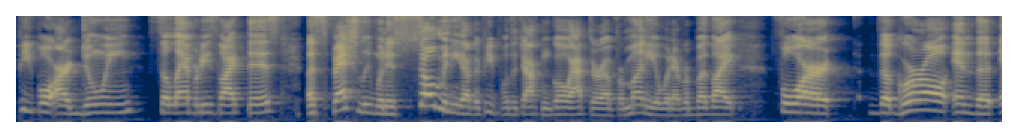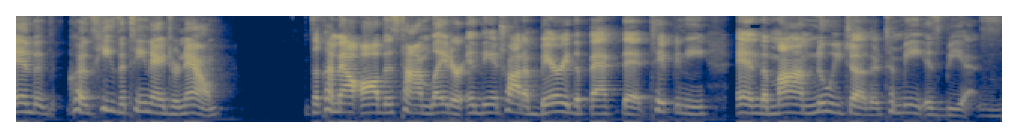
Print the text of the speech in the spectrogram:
people are doing celebrities like this, especially when there's so many other people that y'all can go after uh, for money or whatever. But like for the girl and the and the because he's a teenager now to come out all this time later and then try to bury the fact that Tiffany and the mom knew each other to me is BS.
